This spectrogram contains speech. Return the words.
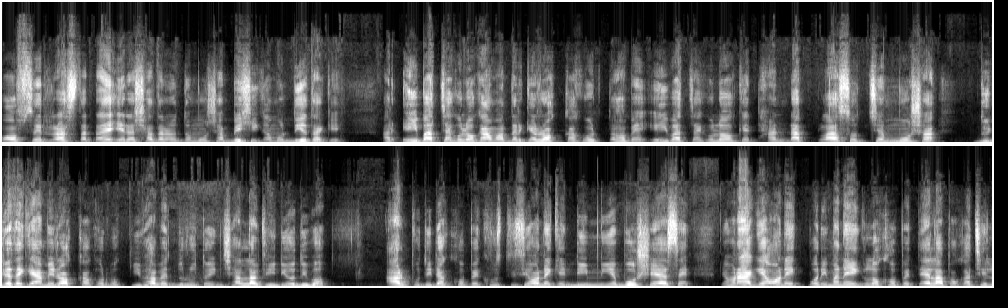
পপসের রাস্তাটায় এরা সাধারণত মশা বেশি কামড় দিয়ে থাকে। আর এই বাচ্চাগুলোকে আমাদেরকে রক্ষা করতে হবে। এই বাচ্চাগুলোকে ঠান্ডা প্লাস হচ্ছে মশা। দুইটা থেকে আমি রক্ষা করব কীভাবে, দ্রুত ইনশাল্লাহ ভিডিও দিব। আর প্রতিটা খোপে খুঁজতেছি, অনেকে ডিম নিয়ে বসে আছে। যেমন আগে অনেক পরিমাণে এগুলো খোপে তেলাপোকা ছিল,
